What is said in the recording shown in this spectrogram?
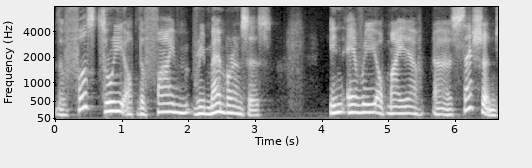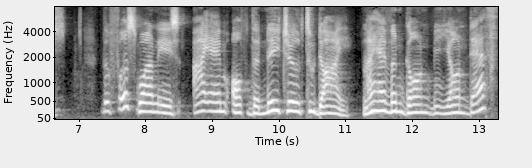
the first three of the five remembrances in every of my uh, uh, sessions. The first one is I am of the nature to die. Hmm. I haven't gone beyond death.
